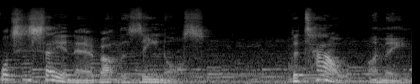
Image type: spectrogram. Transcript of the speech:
What's he saying there about the Xenos? The Tau, I mean.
